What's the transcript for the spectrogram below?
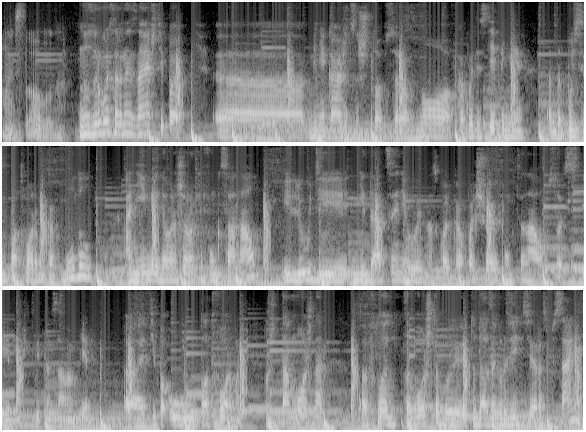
Ну и слава богу. Но с другой стороны, знаешь, типа, э, мне кажется, что все равно в какой-то степени, допустим, платформы как Moodle, они имеют довольно широкий функционал, и люди недооценивают, насколько большой функционал у соцсетей может быть на самом деле. Э, типа у платформы. Потому что там можно э, вплоть до того, чтобы туда загрузить расписание,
